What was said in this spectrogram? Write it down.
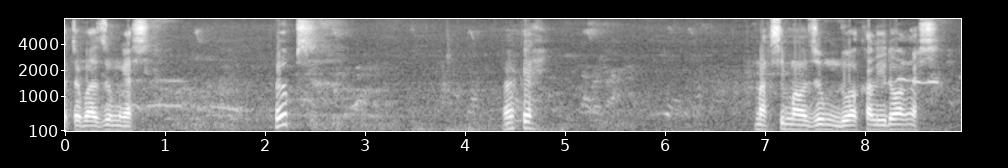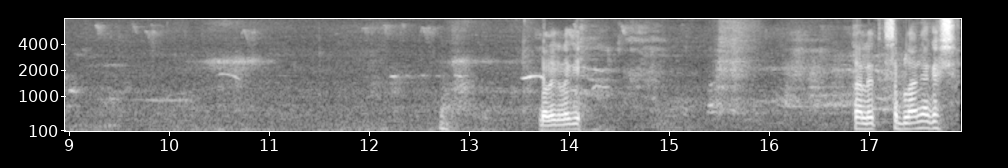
Kita coba zoom, guys. Ups. Oke. Maksimal zoom dua kali doang, guys. Balik lagi. Kita lihat ke sebelahnya, guys.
